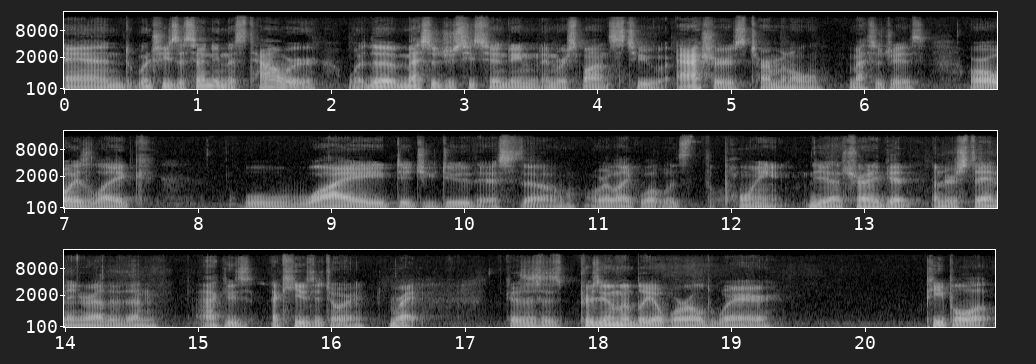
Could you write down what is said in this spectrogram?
And when she's ascending this tower, the messages she's sending in response to Asher's terminal messages are always like, "Why did you do this, though?" Or like, "What was the point?" Yeah, trying to get understanding rather than accus- accusatory. Right. Because this is presumably a world where people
